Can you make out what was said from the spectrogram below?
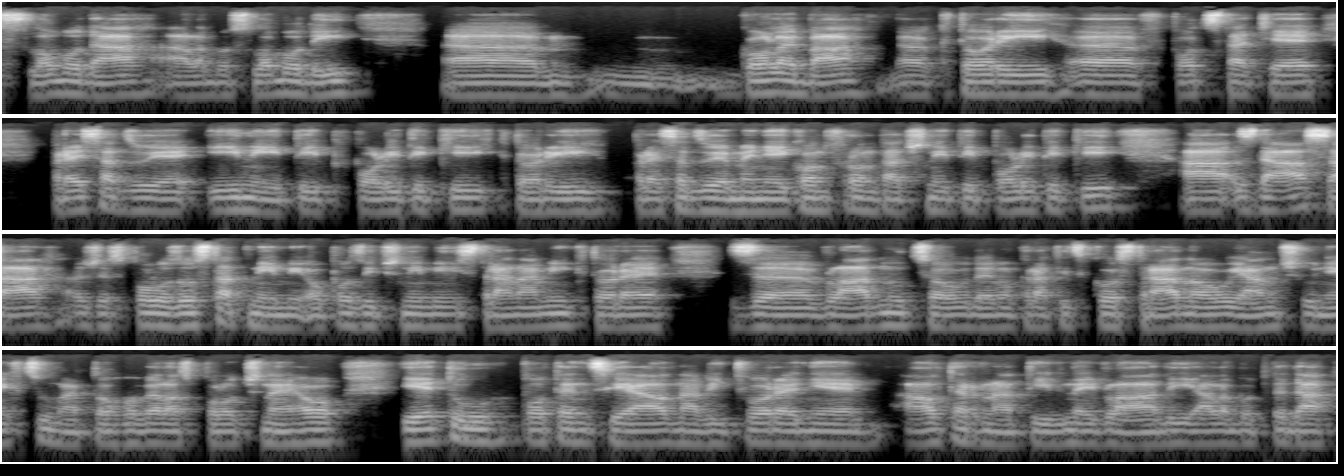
Sloboda alebo Slobody Goleba, ktorý v podstate presadzuje iný typ politiky, ktorý presadzuje menej konfrontačný typ politiky. A zdá sa, že spolu s ostatnými opozičnými stranami, ktoré s vládnúcou demokratickou stranou Janču nechcú mať toho veľa spoločného, je tu potenciál na vytvorenie alternatívnej vlády, alebo teda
